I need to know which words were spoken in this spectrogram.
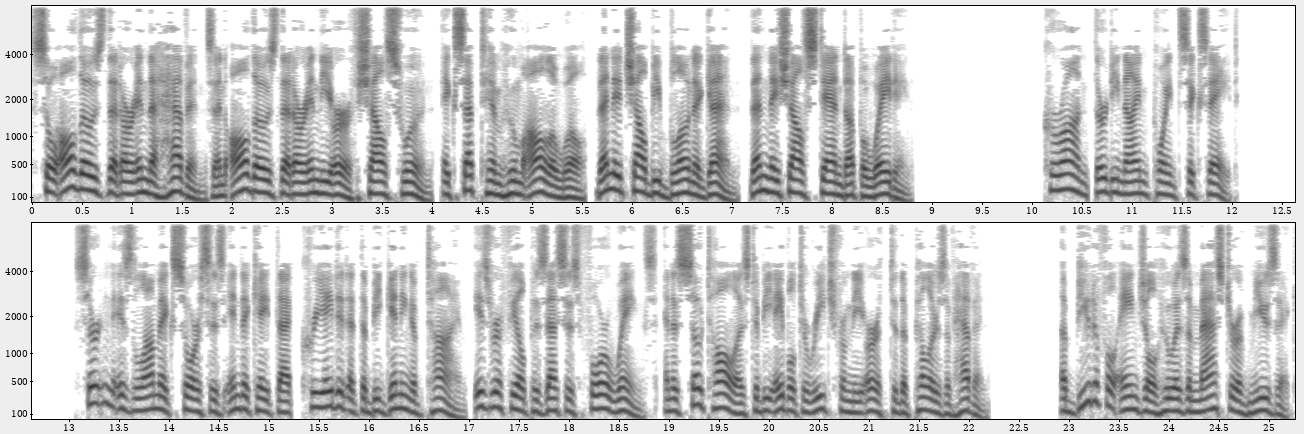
so all those that are in the heavens and all those that are in the earth shall swoon, except him whom Allah will, then it shall be blown again, then they shall stand up awaiting. Quran 39.68 Certain Islamic sources indicate that, created at the beginning of time, Israfil possesses four wings, and is so tall as to be able to reach from the earth to the pillars of heaven. A beautiful angel who is a master of music,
